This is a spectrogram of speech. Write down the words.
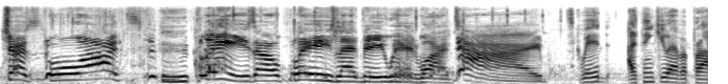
Just once! Please, oh, please let me win one time! Squid, I think you have a problem.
